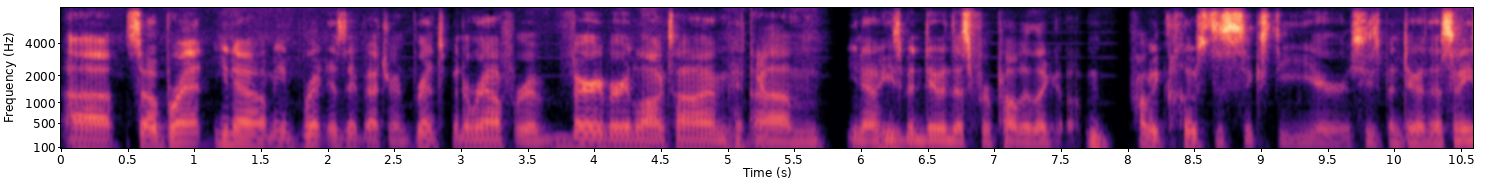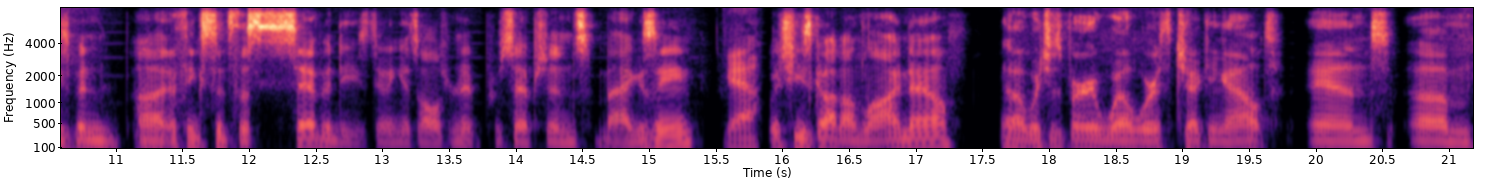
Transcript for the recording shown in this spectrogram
Uh, so Brent, you know, I mean, Brent is a veteran. Brent's been around for a very, very long time. Yep. Um, you know, he's been doing this for probably like probably close to sixty years. He's been doing this, and he's been, uh, I think, since the seventies, doing his alternate perceptions magazine, Yeah. which he's got online now, uh, which is very well worth checking out. And um,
